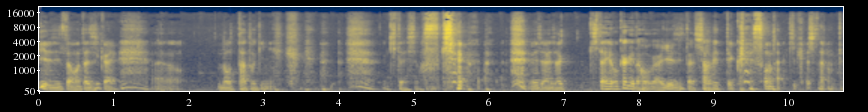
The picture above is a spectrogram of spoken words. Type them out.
ゆうじさんまた次回あの乗った時に 期待してます。めちゃめちゃ期待をかけた方がユージとは喋ってくれそうな気がしたので。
